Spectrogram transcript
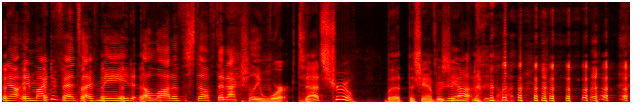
now, in my defense, I've made a lot of stuff that actually worked. that's true but the shampoo, The did not did not.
